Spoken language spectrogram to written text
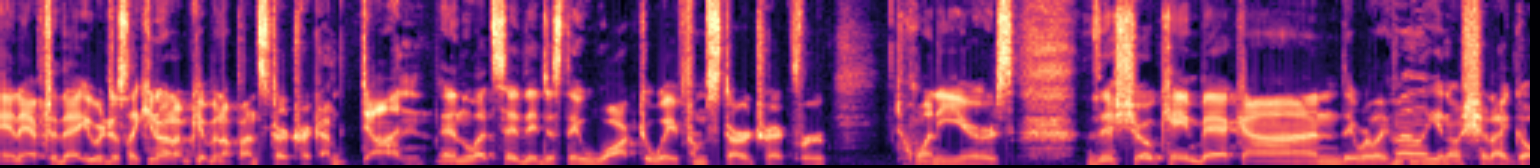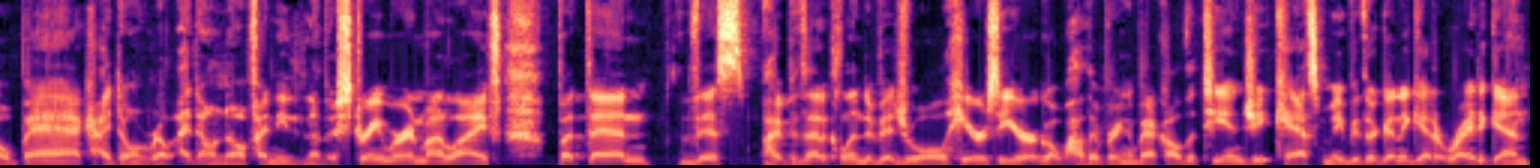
And after that, you were just like, you know what, I'm giving up on Star Trek. I'm done. And let's say they just they walked away from Star Trek for 20 years. This show came back on. They were like, well, you know, should I go back? I don't really, I don't know if I need another streamer in my life. But then this hypothetical individual hears a year ago, wow, they're bringing back all the TNG cast. Maybe they're going to get it right again.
